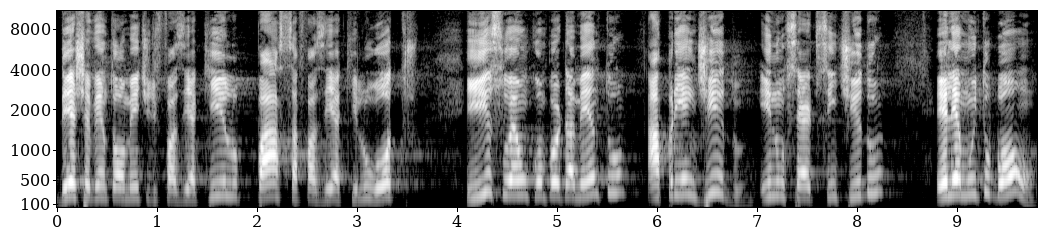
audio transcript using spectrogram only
Deixa eventualmente de fazer aquilo, passa a fazer aquilo outro. E isso é um comportamento apreendido, e num certo sentido, ele é muito bom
